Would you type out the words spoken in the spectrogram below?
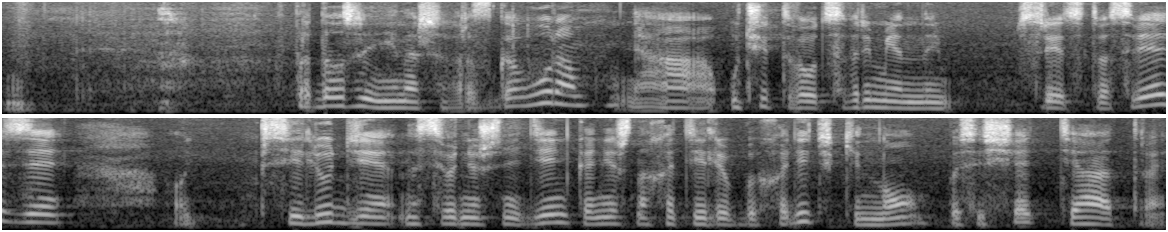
В продолжении нашего разговора, а, учитывая вот современные средства связи, все люди на сегодняшний день, конечно, хотели бы ходить в кино, посещать театры,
